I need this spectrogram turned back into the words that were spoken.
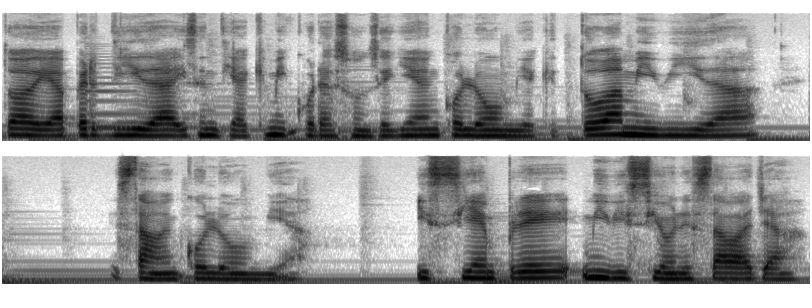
todavía perdida y sentía que mi corazón seguía en Colombia, que toda mi vida estaba en Colombia y siempre mi visión estaba allá.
